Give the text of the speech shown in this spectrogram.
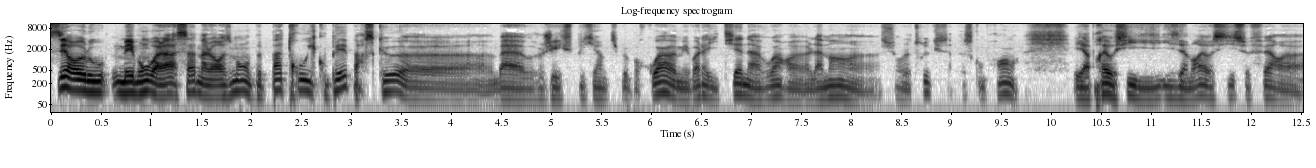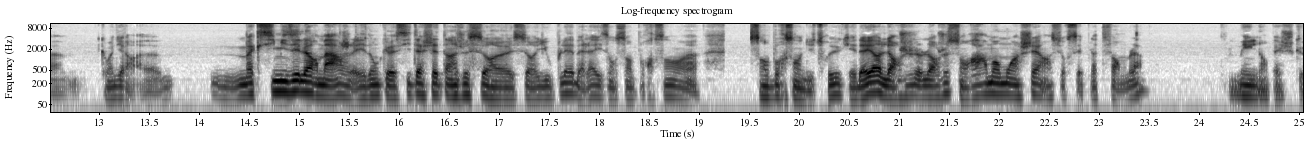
C'est relou, mais bon voilà, ça malheureusement on peut pas trop y couper parce que euh, bah, j'ai expliqué un petit peu pourquoi, mais voilà ils tiennent à avoir euh, la main euh, sur le truc, ça peut se comprendre. Et après aussi ils, aimeraient aussi se faire comment dire maximiser leur marge. Et donc si tu achètes un jeu sur sur Uplay, bah, là ils ont 100% 100% du truc. Et d'ailleurs leurs jeux, sont rarement moins chers hein, sur ces plateformes là mais il n'empêche que.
